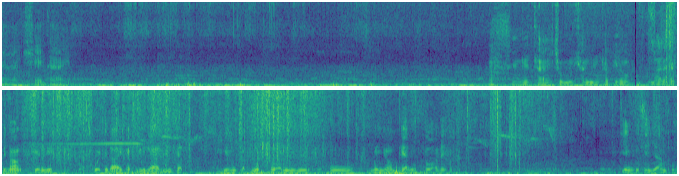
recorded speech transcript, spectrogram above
ได้ ใช้ได้อะยังไงถ่ายชมอีกครั้งหนึ่งครับพี่น้อง มาแล้วครับพี่น้อง เสียงเล็กกว่าจะได้ครับลีลาดีจัดเสียงกับนกต่อนี่โอ้โห ไม่ยอมแพ้นกต่อเลยครับ เสียงกุศยามผม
